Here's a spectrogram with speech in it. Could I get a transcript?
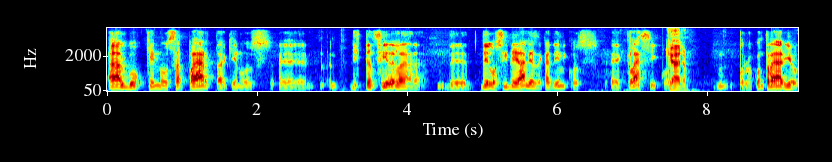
algo que nos aparta, que nos distancia de, la, de, de, los ideales académicos clásicos. Claro por lo contrario,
